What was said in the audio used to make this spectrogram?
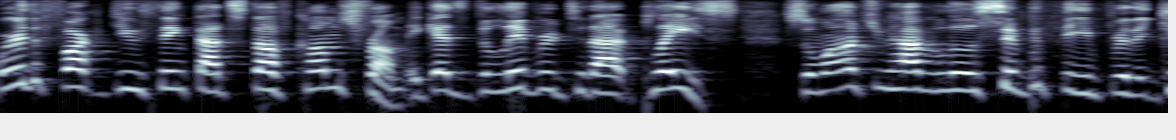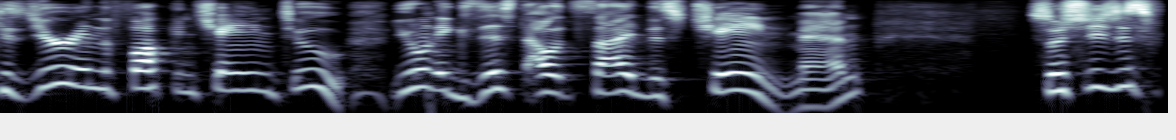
Where the fuck do you think that stuff comes from? It gets delivered to that place. So why don't you have a little sympathy for the cuz you're in the fucking chain too. You don't exist outside this chain, man. So she's just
